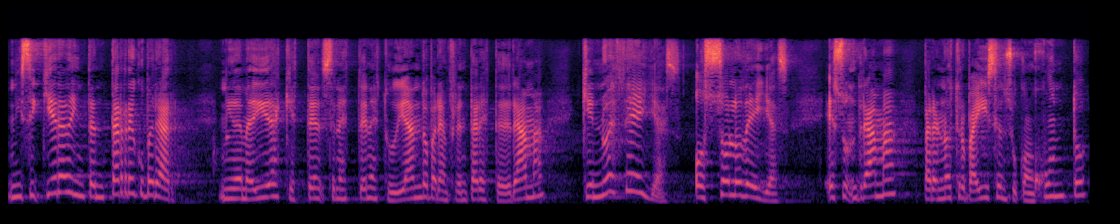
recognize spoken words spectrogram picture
ni siquiera de intentar recuperar, ni de medidas que se estén estudiando para enfrentar este drama, que no es de ellas o solo de ellas, es un drama para nuestro país en su conjunto,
